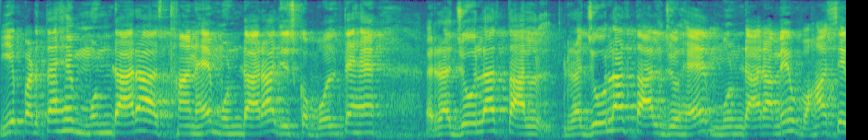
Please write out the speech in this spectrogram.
ये पड़ता है मुंडारा स्थान है। मुंडारा जिसको बोलते हैं रजोला ताल रजोला ताल जो है मुंडारा में वहाँ से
